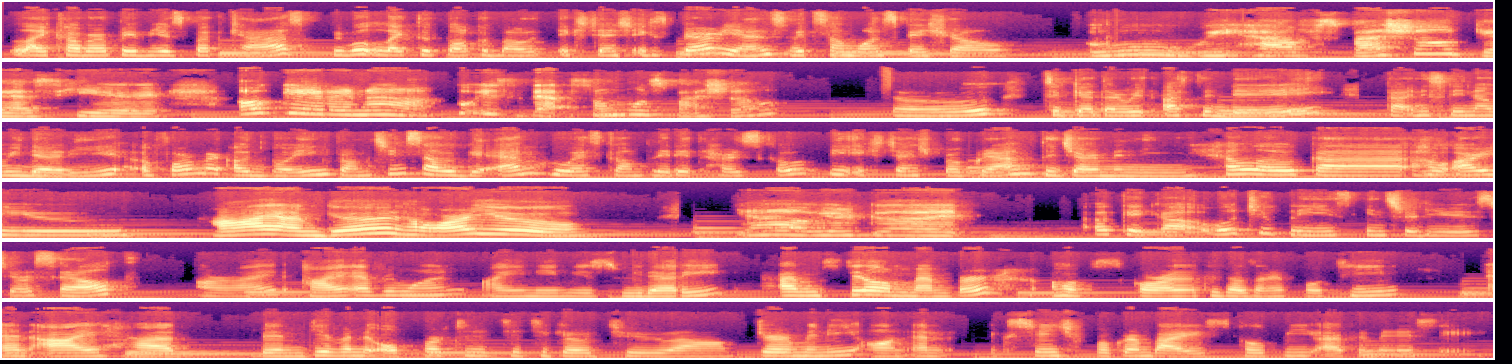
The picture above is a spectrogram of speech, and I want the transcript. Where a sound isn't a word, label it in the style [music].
Like our previous podcast, we would like to talk about exchange experience with someone special. Oh, we have special guest here. Okay, Rena, who is that someone special? So, together with us today, Kak Nisrina Widari, a former outgoing from CIMSA UGM who has completed her SCOPE exchange program to Germany. Hello, Kak. How are you? Hi, I'm good. How are you? Yeah, we're good. Okay, Kak, would you please introduce yourself? All right. Hi, everyone. My name is Widari. I'm still a member of Scora 2014, and I had been given the opportunity to go to um, Germany on an exchange program by SCOPE IFMSA.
